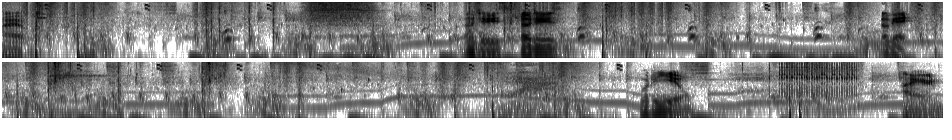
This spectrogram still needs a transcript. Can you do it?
Alright. Oh, jeez. Oh, jeez. Okay. What are you? Iron.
